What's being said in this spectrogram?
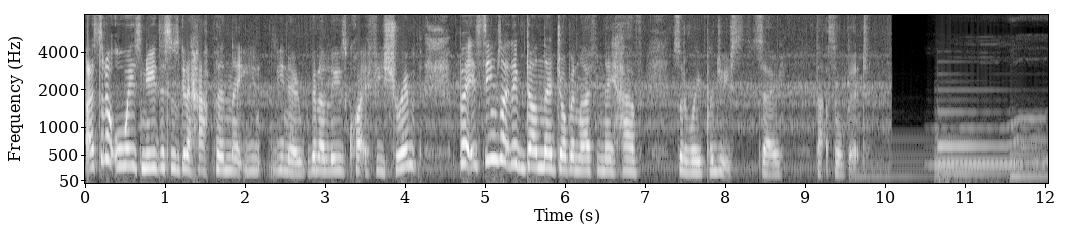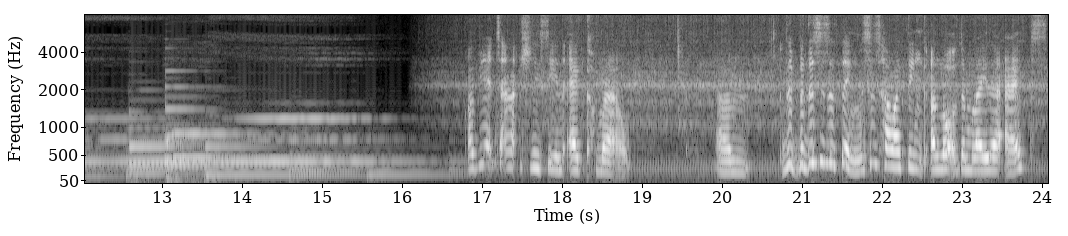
I sort of always knew this was going to happen, that, you, you know, we're going to lose quite a few shrimp. But it seems like they've done their job in life and they have sort of reproduced. So, that's all good. I've yet to actually see an egg come out. Um, th but this is the thing, this is how I think a lot of them lay their eggs.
